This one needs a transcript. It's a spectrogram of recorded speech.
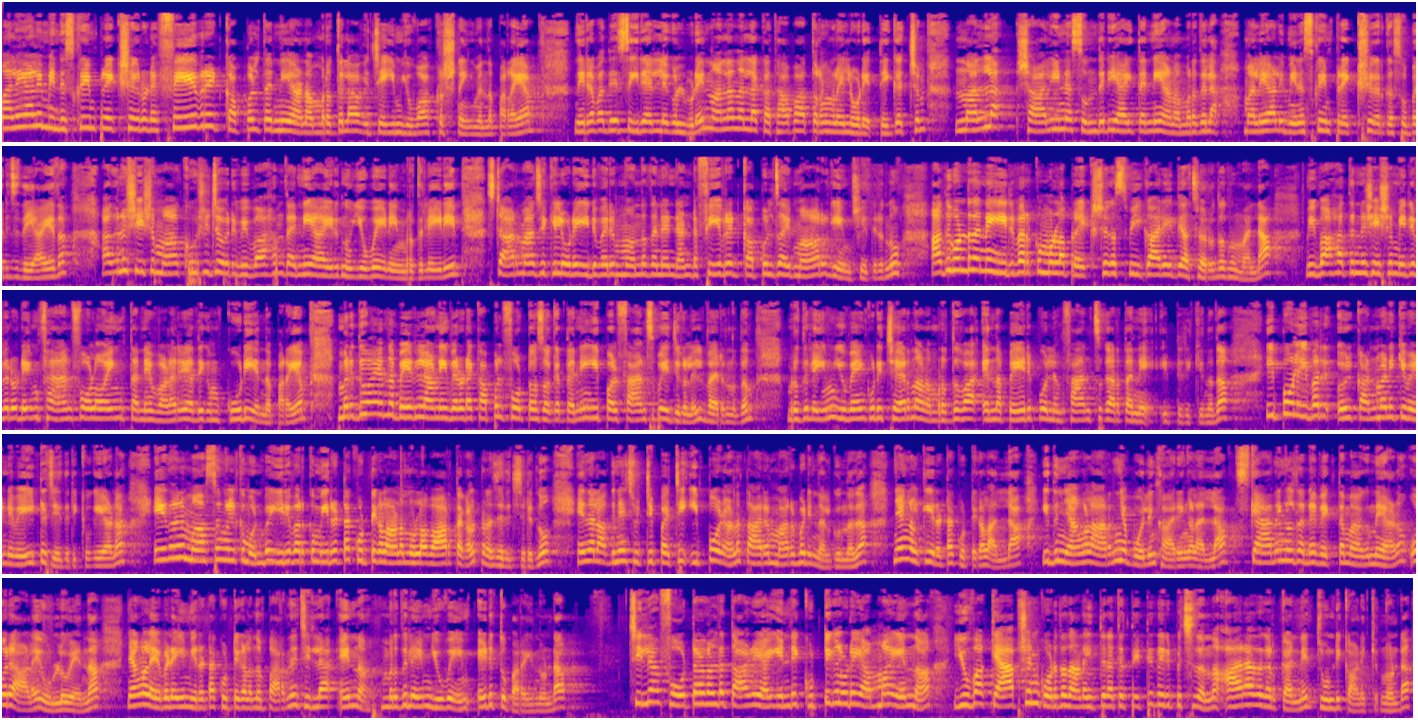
Malayali miniscreen പ്രേക്ഷകരുടെ favourite couple തന്നെയാണ് മൃദുല വിജയും യുവാകൃഷ്ണയും എന്ന് പറയാം. നിരവധി സീരിയലുകളിലൂടെ നല്ല നല്ല കഥാപാത്രങ്ങളിലൂടെ തികച്ചും നല്ല ശാലീന സുന്ദരിയായി തന്നെയാണ് മൃദുല മലയാളി മിനിസ്ക്രീൻ പ്രേക്ഷകർക്ക് സുപരിചിതയായത്. അതിനുശേഷം ആഘോഷിച്ച ഒരു വിവാഹം തന്നെയായിരുന്നു യുവയുടെയും മൃദുലയുടെയും. സ്റ്റാർ മാജിക്കിലൂടെ ഇരുവരും വന്ന് തന്നെ രണ്ട് ഫേവറേറ്റ് കപ്പിൾസായി മാറുകയും ചെയ്തിരുന്നു. അതുകൊണ്ട് തന്നെ ഇരുവർക്കുമുള്ള പ്രേക്ഷക സ്വീകാര്യത ചെറുതൊന്നുമല്ല. വിവാഹത്തിന് ശേഷം ഇരുവരുടെയും ഫാൻ ഫോളോയിങ് തന്നെ വളരെയധികം കൂടി എന്ന് പറയാം. മൃദുവ എന്ന പേരിലാണ് ഇവരുടെ കപ്പിൾ ഫോട്ടോസ് ഒക്കെ തന്നെ ഇപ്പോൾ ഫാൻസ് പേജുകളിൽ വരുന്നത്. മൃദുലയും യുവയും കൂടി ചേർന്നാണ് മൃദുവ എന്ന പേര് പോലും ഫാൻസുകാർ തന്നെ ഇട്ടിരിക്കുന്നത്. ഇപ്പോൾ ഇവർ ഒരു കൺമണിക്ക് വേണ്ടി വെയിറ്റ് ചെയ്തിരിക്കുകയാണ്. ഏതാനും മാസങ്ങൾക്ക് മുൻപ് ഇരുവർക്കും ഇരട്ട കുട്ടികളാണെന്നുള്ള വാർത്തകൾ പ്രചരിച്ചിരുന്നു. എന്നാൽ അതിനെ ചുറ്റിപ്പറ്റി ഇപ്പോഴാണ് താരം മറുപടി നൽകുന്നത്. ഞങ്ങൾക്ക് ഇരട്ട കുട്ടികളല്ല. ഇത് ഞങ്ങൾ അറിഞ്ഞ പോലും കാര്യങ്ങളല്ല. സ്കാനിങ്ങിൽ തന്നെ വ്യക്തമാകുന്നതാണ് ഒരാളെ ഉള്ളൂ എന്ന്. ഞങ്ങൾ എവിടെയും ഇരട്ട കുട്ടികളെന്ന് പറഞ്ഞിട്ടില്ല എന്ന് മൃദുലയും യുവയും എടുത്തു പറയുന്നുണ്ട്. ചില ഫോട്ടോകളുടെ താഴെയായി എന്റെ കുട്ടികളുടെ അമ്മ എന്ന യുവ ക്യാപ്ഷൻ കൊടുത്തതാണ് ഇത്തരത്തിൽ തെറ്റിദ്ധരിപ്പിച്ചതെന്ന് ആരാധകർ തന്നെ ചൂണ്ടിക്കാണിക്കുന്നുണ്ട്.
